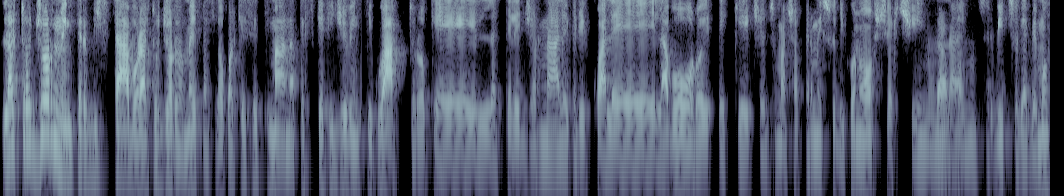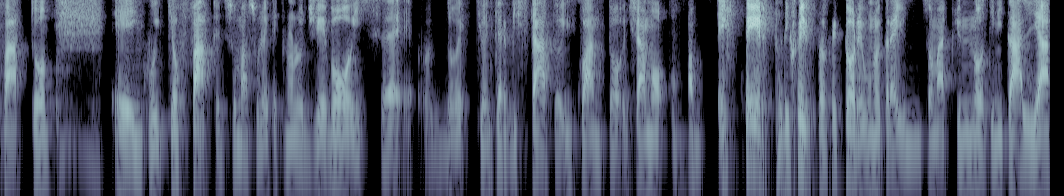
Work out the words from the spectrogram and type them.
L'altro giorno intervistavo, l'altro giorno ormai è passato qualche settimana, per Schiaffige 24, che è il telegiornale per il quale lavoro e che cioè, insomma, ci ha permesso di conoscerci in un, certo. in un servizio che abbiamo fatto, eh, in cui, che ho fatto insomma, sulle tecnologie voice, eh, dove ti ho intervistato in quanto diciamo, esperto di questo settore, uno tra i insomma, più noti in Italia.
